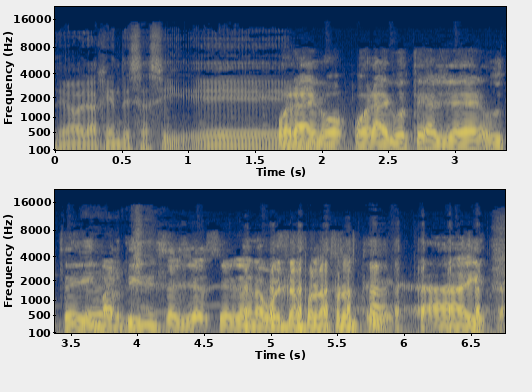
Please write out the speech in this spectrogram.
la gente es así. Eh, Por algo, por algo usted ayer, usted y. Martínez ayer se dieron una vuelta por la frontera. Ahí está,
